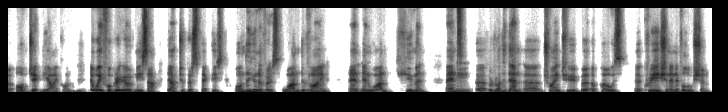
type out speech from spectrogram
uh object, the icon. Mm-hmm. The way for Gregory of Nyssa, there are two perspectives on the universe, one divine and, mm-hmm. and one human. And mm. uh, rather than uh, trying to uh, oppose uh, creation and evolution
